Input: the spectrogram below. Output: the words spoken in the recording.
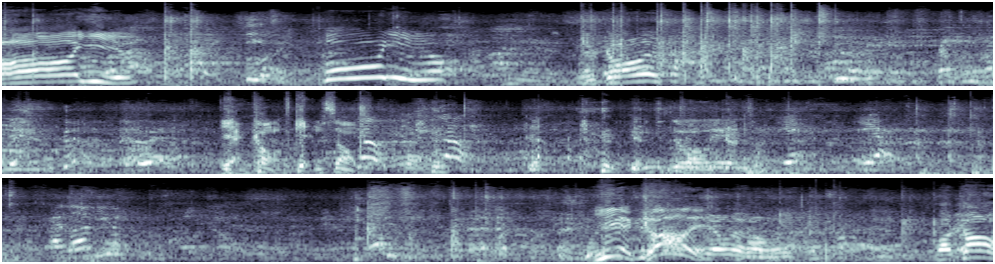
Oh yeah. Oh yeah. You're going! Yeah, come on, it's getting some. Go, go. Get some. Colin, get some. Yeah, yeah. I love you. Yeah, call it. Yell it over. Come on, go!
